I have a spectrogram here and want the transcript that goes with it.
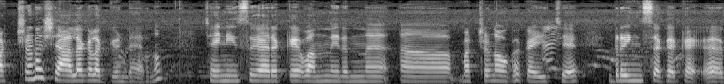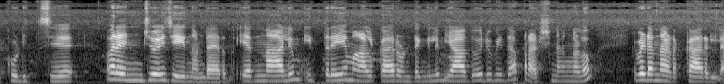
ഭക്ഷണശാലകളൊക്കെ ഉണ്ടായിരുന്നു. ചൈനീസുകാരൊക്കെ വന്നിരുന്ന് ഭക്ഷണമൊക്കെ കഴിച്ച് ഡ്രിങ്ക്സൊക്കെ കുടിച്ച് അവർ എൻജോയ് ചെയ്യുന്നുണ്ടായിരുന്നു. എന്നാലും ഇത്രയും ആൾക്കാരുണ്ടെങ്കിലും യാതൊരുവിധ പ്രശ്നങ്ങളും ഇവിടെ നടക്കാറില്ല.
